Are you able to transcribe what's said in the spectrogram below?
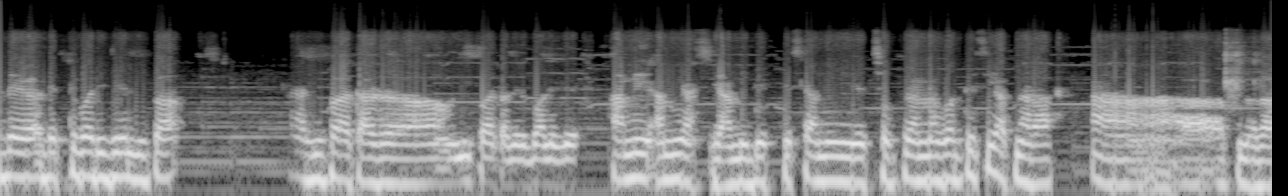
দে- দেখতে পারি যে নিপা নিপা তার আহ, তাদের বলে যে আমি আমি আমি দেখতেছি আমি ছবি রান্না করতেছি আপনারা আপনারা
